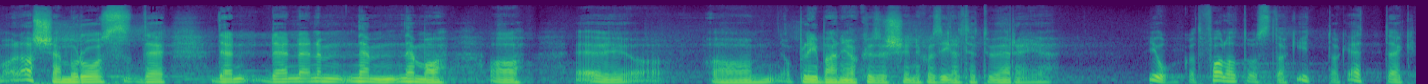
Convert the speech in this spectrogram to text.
az sem rossz, de, de, de nem, nem, nem a, a, a a, a plébánia közösségnek az éltető ereje. Jókat falatoztak, ittak, ettek,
